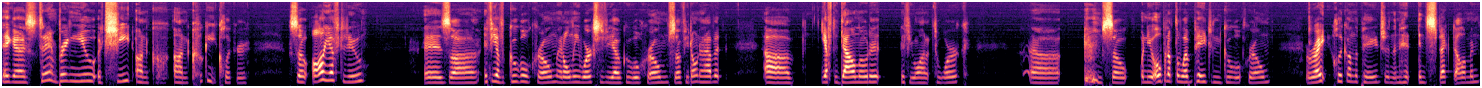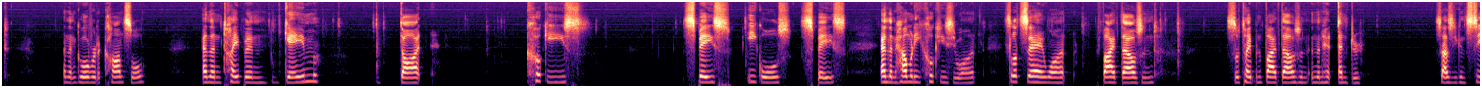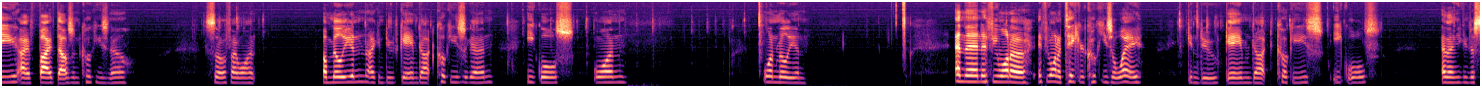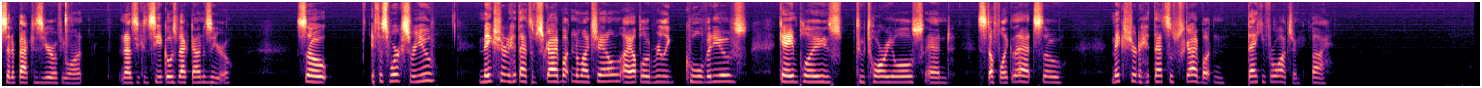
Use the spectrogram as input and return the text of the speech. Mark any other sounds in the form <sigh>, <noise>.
Hey guys, today I'm bringing you a cheat on on Cookie Clicker. So all you have to do is uh, if you have Google Chrome, it only works if you have Google Chrome. So if you don't have it, uh, you have to download it if you want it to work. Uh, <clears throat> so when you open up the web page in Google Chrome, right click on the page and then hit Inspect Element, and then go over to Console, and then type in Game dot cookies space equals space and then how many cookies you want. So let's say I want 5,000. So type in 5,000 and then hit enter. So as you can see, I have 5,000 cookies now. So if I want a million, I can do game.cookies again equals 1 1 million. And then if you wanna if you wanna take your cookies away, you can do game.cookies equals and then you can just set it back to zero if you want. And as you can see it goes back down to zero. So if this works for you, make sure to hit that subscribe button to my channel. I upload really cool videos, gameplays, tutorials, and stuff like that. So make sure to hit that subscribe button. Thank you for watching. Bye.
